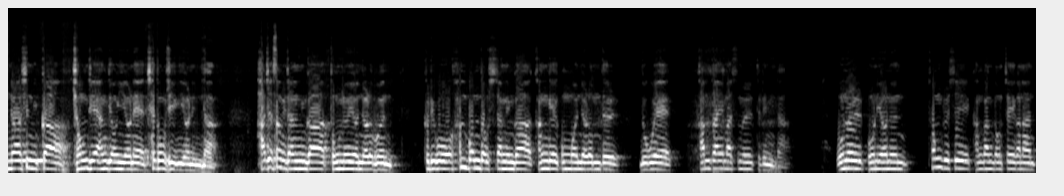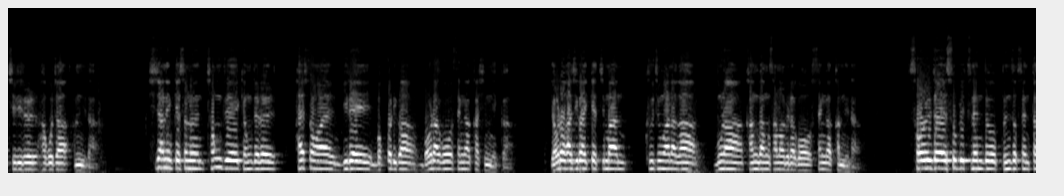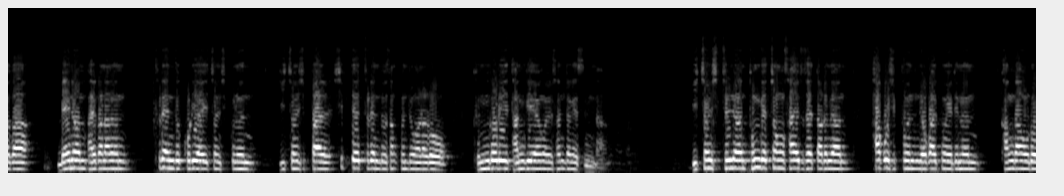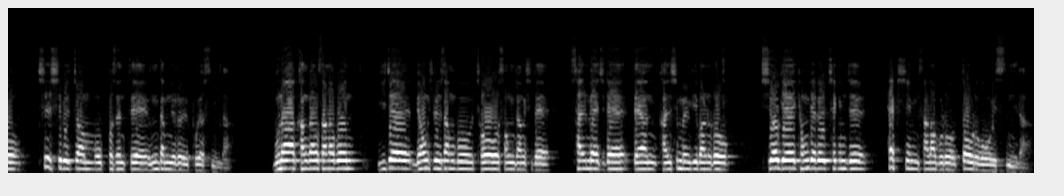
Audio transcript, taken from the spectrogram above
안녕하십니까 경제환경위원회 최동식 의원입니다. 하재성 의장님과 동료 의원 여러분 그리고 한범덕 시장님과 관계 공무원 여러분들 노고에 감사의 말씀을 드립니다. 오늘 본의원은 청주시 관광정책에 관한 질의를 하고자 합니다. 시장님께서는 청주의 경제를 활성화할 미래의 먹거리가 뭐라고 생각하십니까? 여러 가지가 있겠지만 그 중 하나가 문화 관광 산업이라고 생각합니다. 서울대 소비 트렌드 분석센터가 매년 발간하는 트렌드 코리아 2019는 2018 10대 트렌드 상품 중 하나로 근거리 단기 여행을 선정했습니다. 2017년 통계청 사회조사에 따르면 하고 싶은 여가활동 1위는 관광으로 71.5%의 응답률을 보였습니다. 문화 관광 산업은 이제 명실상부 저성장 시대 삶의 질에 대한 관심을 기반으로 지역의 경제를 책임질 핵심 산업으로 떠오르고 있습니다.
